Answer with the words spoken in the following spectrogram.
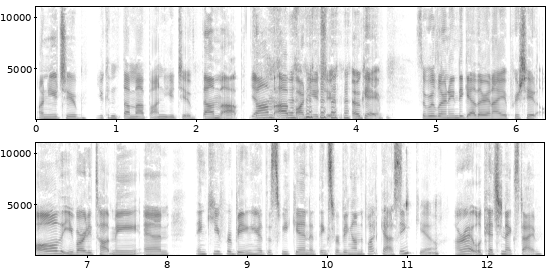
on YouTube You can thumb up on YouTube. thumb up, Yeah. thumb up on YouTube. okay. So we're learning together, and I appreciate all that you've already taught me. And thank you for being here this weekend, and thanks for being on the podcast. Thank you. all right, we'll catch you next time.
